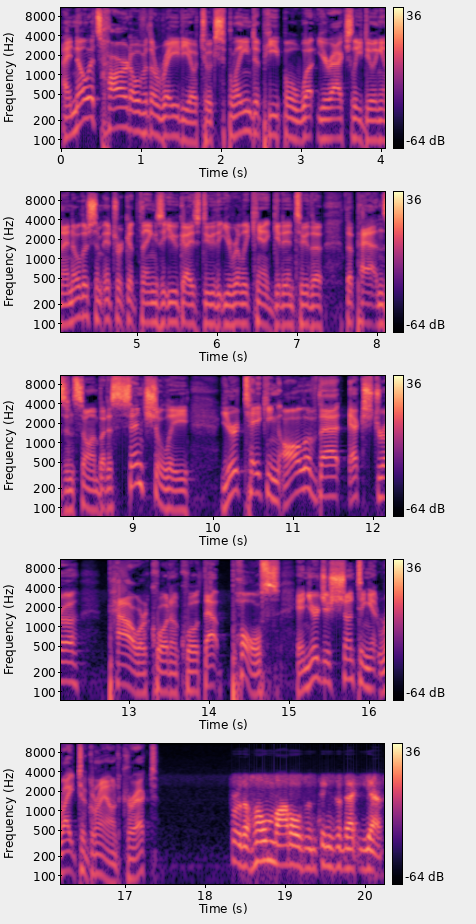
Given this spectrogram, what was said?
I know it's hard over the radio to explain to people what you're actually doing, and I know there's some intricate things that you guys do that you really can't get into the the patents and so on. But essentially, you're taking all of that extra power, quote unquote, that pulse, and you're just shunting it right to ground. Correct? For the home models and things of that, yes.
